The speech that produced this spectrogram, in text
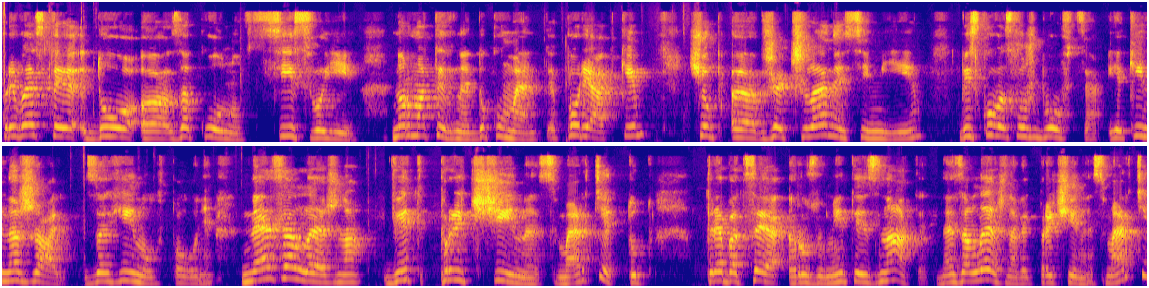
привести до е, закону всі свої нормативні документи, порядки, щоб е, вже члени сім'ї військовослужбовця, який, на жаль, загинув в полоні, незалежно від причини смерті, тут треба це розуміти і знати, незалежно від причини смерті,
